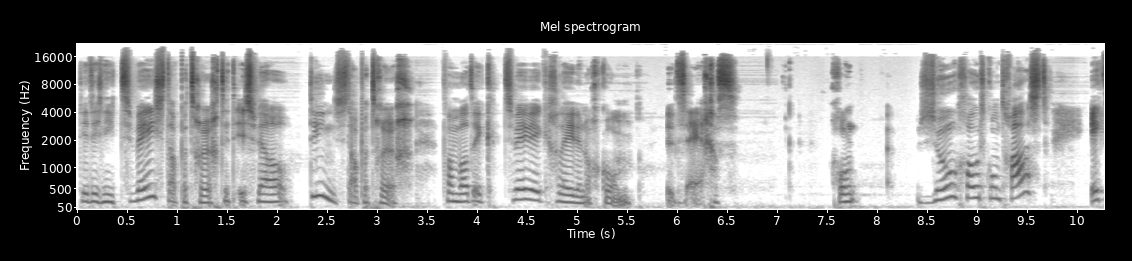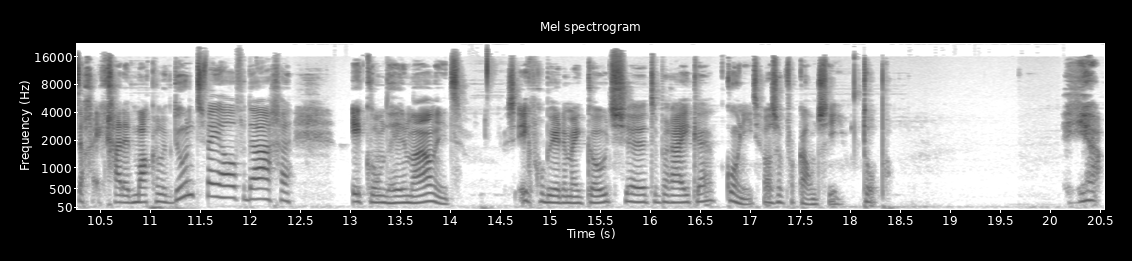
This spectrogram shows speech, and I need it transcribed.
Dit is niet twee stappen terug. Dit is wel tien stappen terug. Van wat ik twee weken geleden nog kon. Het is echt. Gewoon zo'n groot contrast. Ik dacht, ik ga dit makkelijk doen, twee halve dagen. Ik kon het helemaal niet. Dus ik probeerde mijn coach uh, te bereiken. Kon niet, was op vakantie. Top. Ja.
